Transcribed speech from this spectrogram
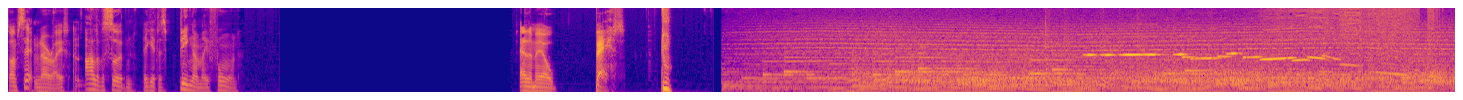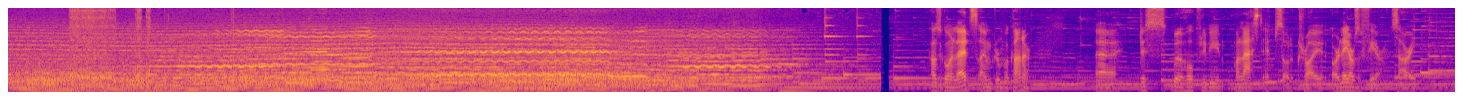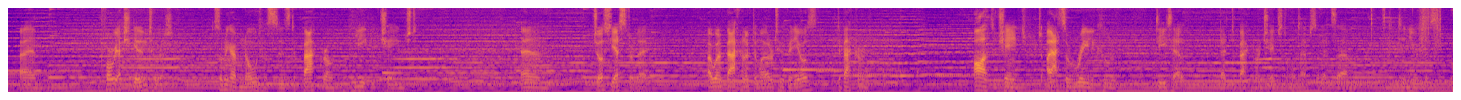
So I'm sitting there, right, and all of a sudden I get this bing on my phone. LMAO bet. Lads? I'm Grimm O'Connor. Uh, this will hopefully be my last episode of Cry, or Layers of Fear, sorry. Um, before we actually get into it, something I've noticed is the background completely changed. Um, just yesterday, I went back and looked at my other two videos. The background changed. Which, uh, that's a really cool detail that the background changed the whole time. So let's um, let's continue with this.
